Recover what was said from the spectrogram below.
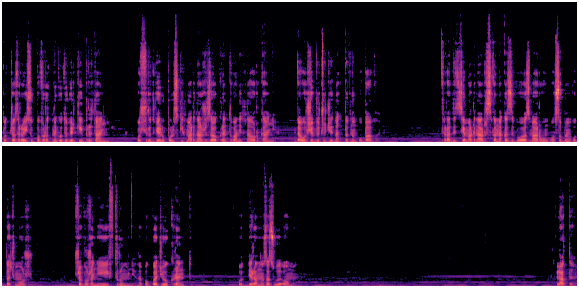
Podczas rejsu powrotnego do Wielkiej Brytanii, pośród wielu polskich marynarzy zaokrętowanych na Orkanie, dało się wyczuć jednak pewną obawę. Tradycja marynarska nakazywała zmarłą osobę oddać morzu. Przewożenie jej w trumnie na pokładzie okrętu odbierano za zły omen. Latem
